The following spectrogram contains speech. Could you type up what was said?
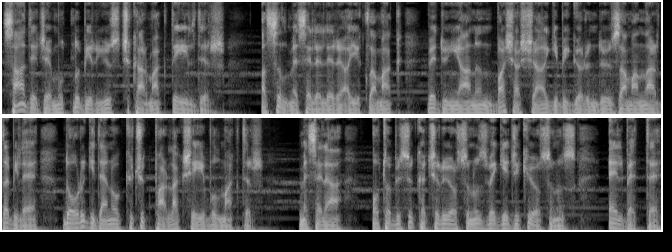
sadece mutlu bir yüz çıkarmak değildir. Asıl meseleleri ayıklamak ve dünyanın baş aşağı gibi göründüğü zamanlarda bile doğru giden o küçük parlak şeyi bulmaktır. Mesela otobüsü kaçırıyorsunuz ve gecikiyorsunuz. Elbette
